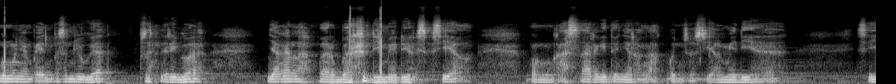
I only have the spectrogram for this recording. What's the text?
Gue mau nyampein pesan juga pesan dari gue janganlah barbar di media sosial. Ngomong kasar gitu nyerang akun sosial media. Si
